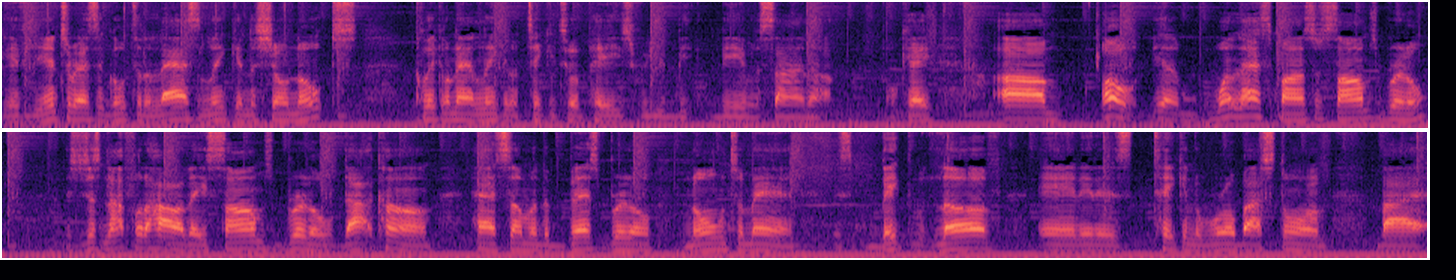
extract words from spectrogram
If you're interested, go to the last link in the show notes. Click on that link, and it'll take you to a page where you be, be able to sign up. Okay. Um, oh, yeah. One last sponsor, Psalms Brittle. It's just not for the holidays. PsalmsBrittle.com has some of the best brittle known to man. It's baked with love and it is taking the world by storm by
